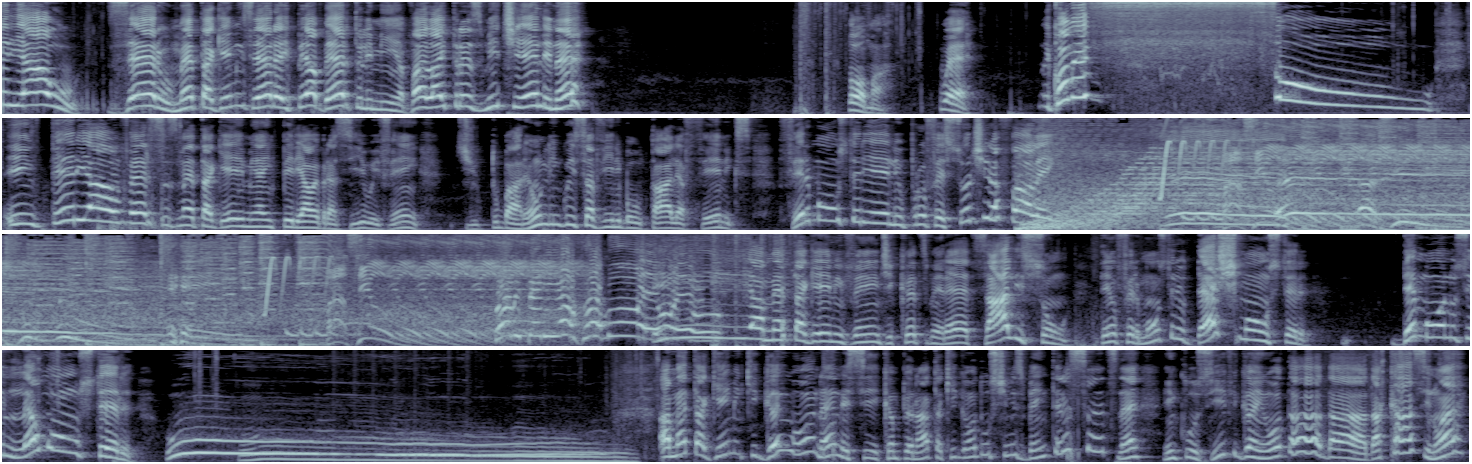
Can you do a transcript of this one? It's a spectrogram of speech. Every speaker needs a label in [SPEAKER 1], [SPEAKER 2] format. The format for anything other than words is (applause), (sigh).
[SPEAKER 1] Imperial zero, Metagame zero, é IP aberto, Liminha. Vai lá e transmite ele, né? Toma. Ué. E começou! Imperial versus Metagame. A Imperial é Brasil e vem de Tubarão, Linguiça Vini, Boltalha, Fênix, Fermonster e ele, o professor Girafalen. Brasil! Brasil!
[SPEAKER 2] Vamos, Imperial, vamos! Eu, eu.
[SPEAKER 1] E a Metagame vem de Cuts Meretz, Alisson, tem o Fermonster e o Dash Monster, Demonos e Léo Monster. Uh! A Metagame que ganhou, né, nesse campeonato aqui, ganhou de uns times bem interessantes, né? Inclusive ganhou da, da, da Case, não é?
